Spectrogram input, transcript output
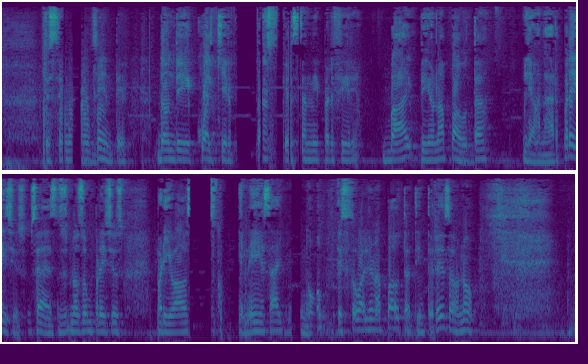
Entonces tengo un call center donde cualquier persona que está en mi perfil va y pide una pauta, le van a dar precios. O sea, no son precios privados. En esa, no, esto vale una pauta, ¿te interesa o no?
